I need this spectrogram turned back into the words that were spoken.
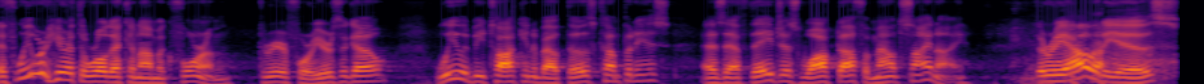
If we were here at the World Economic Forum three or four years ago, we would be talking about those companies as if they just walked off of Mount Sinai. The reality is,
